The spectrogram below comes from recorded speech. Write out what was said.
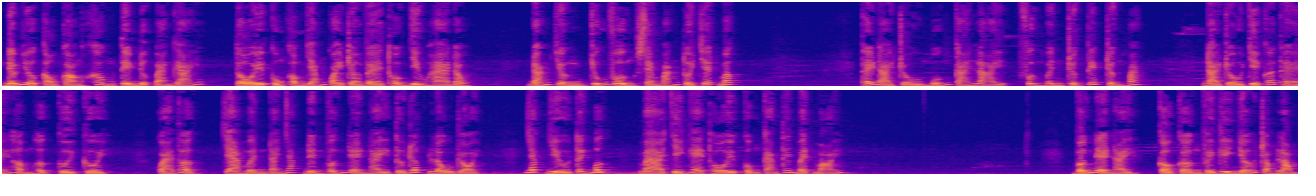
Nếu như cậu còn không tìm được bạn gái, tôi cũng không dám quay trở về thôn Diệu Hà đâu. Đoán chừng chú Vương sẽ mắng tôi chết mất. Thấy đại trụ muốn cãi lại, Phương Minh trực tiếp trừng mắt. Đại trụ chỉ có thể hậm hực cười cười. Quả thật, cha mình đã nhắc đến vấn đề này từ rất lâu rồi. Nhắc nhiều tới mức mà chỉ nghe thôi cũng cảm thấy mệt mỏi. Vấn đề này cậu cần phải ghi nhớ trong lòng.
